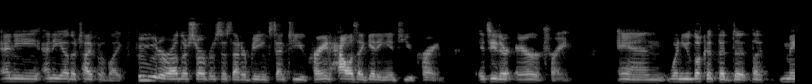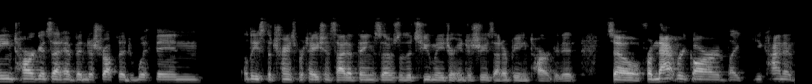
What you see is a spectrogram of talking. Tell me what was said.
any any other type of like food or other services that are being sent to Ukraine, how is that getting into Ukraine? It's either air train. And when you look at the, the, main targets that have been disrupted within at least the transportation side of things, those are the two major industries that are being targeted. So from that regard, like you kind of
